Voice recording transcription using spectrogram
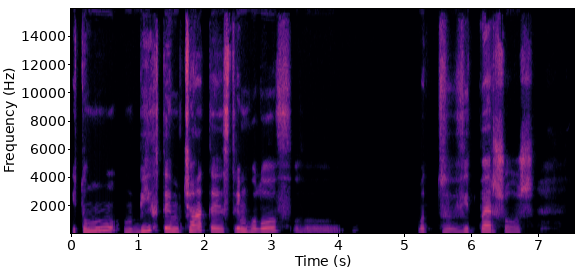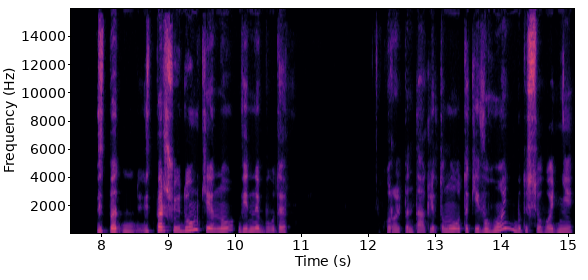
І тому бігти, мчати, стрімголов, е, от від першого ж, від, від першої думки, ну, він не буде. Король Пентаклів. Тому такий вогонь буде сьогодні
